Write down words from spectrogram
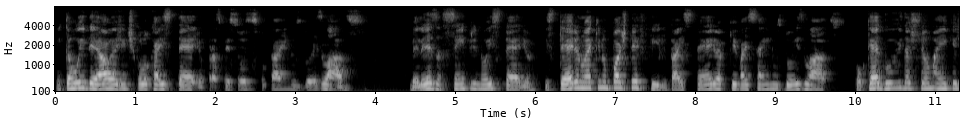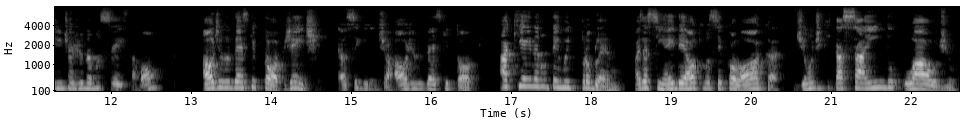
Então o ideal é a gente colocar estéreo para as pessoas escutarem dos dois lados. Beleza? Sempre no estéreo. Estéreo não é que não pode ter filho, tá? Estéreo é porque vai sair nos dois lados. Qualquer dúvida, chama aí que a gente ajuda vocês, tá bom? Áudio do desktop. Gente, é o seguinte, ó, áudio do desktop. Aqui ainda não tem muito problema, mas assim, é ideal que você coloca de onde que está saindo o áudio.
